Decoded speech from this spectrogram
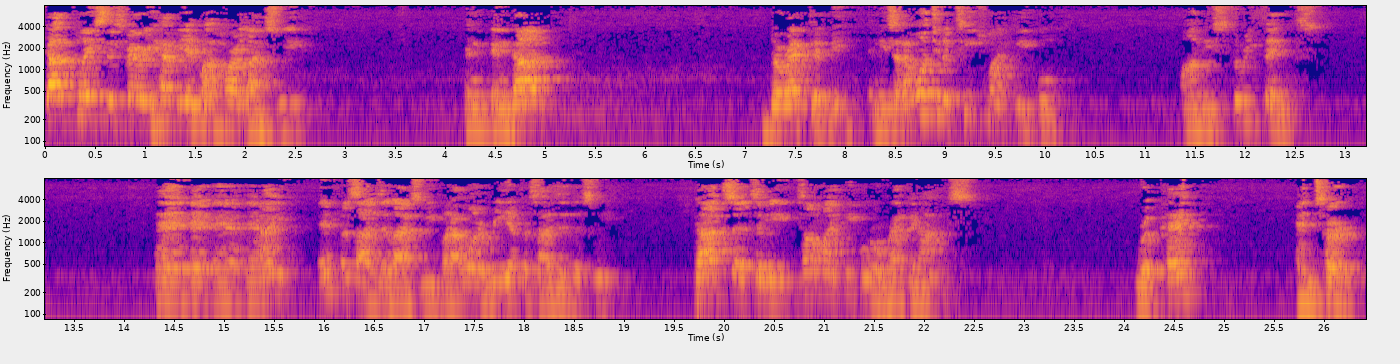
God placed this very heavy in my heart last week. And, and God directed me. And He said, I want you to teach my people on these three things. And, and, and, and I emphasized it last week, but I want to re-emphasize it this week. God said to me, tell my people to recognize, repent, and turn.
